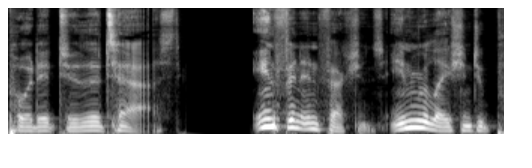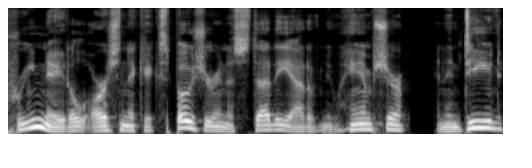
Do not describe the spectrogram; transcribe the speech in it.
put it to the test. Infant infections in relation to prenatal arsenic exposure in a study out of New Hampshire, and indeed,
